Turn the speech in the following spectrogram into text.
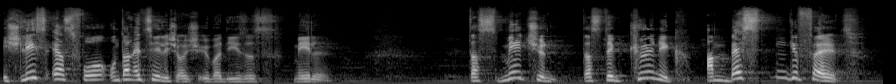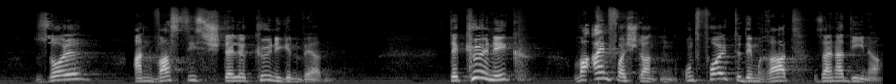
Ich lese erst vor und dann erzähle ich euch über dieses Mädel. Das Mädchen, das dem König am besten gefällt, soll an Vastis Stelle Königin werden. Der König war einverstanden und folgte dem Rat seiner Diener.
